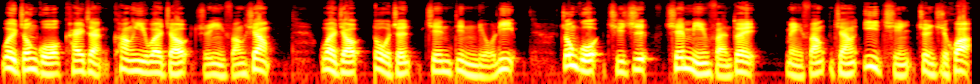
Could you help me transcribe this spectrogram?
为中国开展抗疫外交指引方向。外交斗争坚定有力，中国旗帜鲜明反对美方将疫情政治化、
